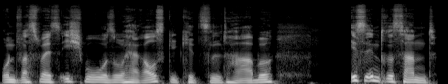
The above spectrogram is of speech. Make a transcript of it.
und was weiß ich wo so herausgekitzelt habe. Ist interessant.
